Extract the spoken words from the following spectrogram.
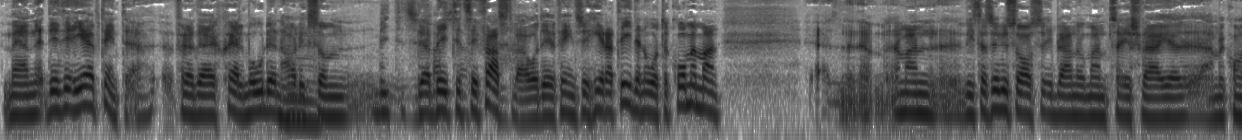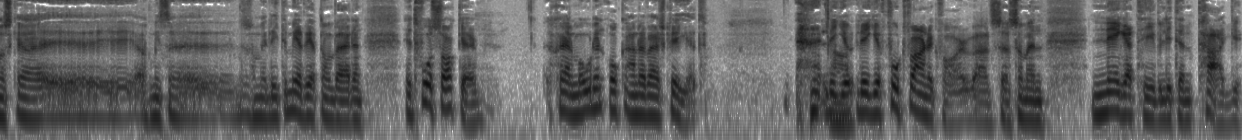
Men det, det hjälpte inte. För det där självmorden mm. har liksom bitit sig, det har bitit sig fast. Va? Och det finns ju hela tiden, återkommer man när man vistas i USA så ibland om man säger Sverige, amerikanska, eh, åtminstone som är lite medvetna om världen. Det är två saker. Självmorden och andra världskriget. ligger, ja. ligger fortfarande kvar alltså som en negativ liten tagg.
